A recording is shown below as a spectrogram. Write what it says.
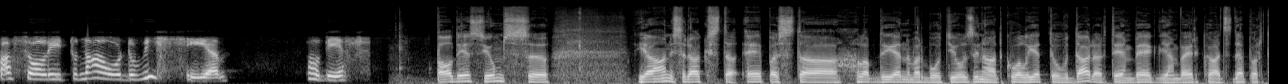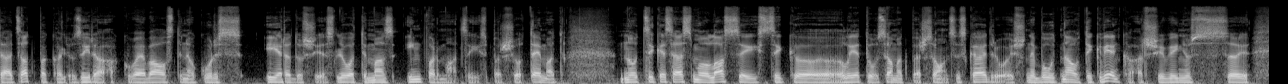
pasolītu naudu visiem. Paldies! Paldies jums! Jānis raksta e-pastā, labdien, varbūt jūs zināt, ko Lietuva dara ar tiem bēgļiem, vai ir kāds deportēts atpakaļ uz Irāku vai valsti, no kuras ieradušies ļoti maz informācijas par šo tematu. Nu, cik es esmu lasījis, cik uh, Lietuvas amatpersonas ir skaidrojuši, nebūtu nav tik vienkārši viņus uh,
